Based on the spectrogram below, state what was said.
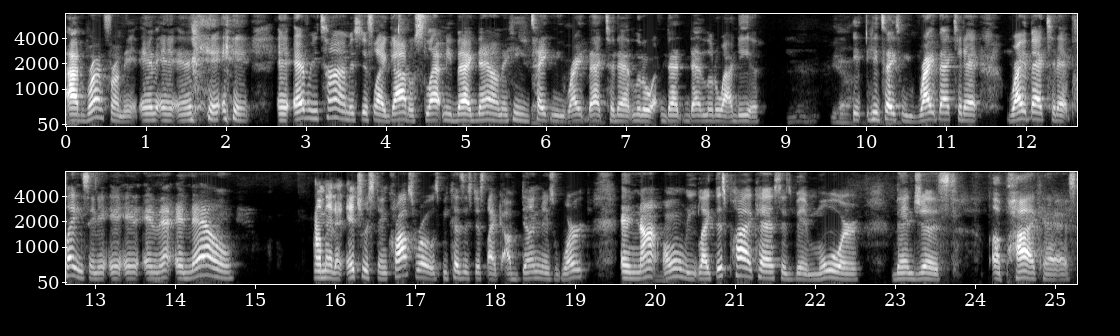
I'd run from it, and and, and and every time it's just like God will slap me back down, and He take me right back to that little that that little idea. He, he takes me right back to that right back to that place, and and and and, that, and now I'm at an interesting crossroads because it's just like I've done this work, and not only like this podcast has been more than just a podcast.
